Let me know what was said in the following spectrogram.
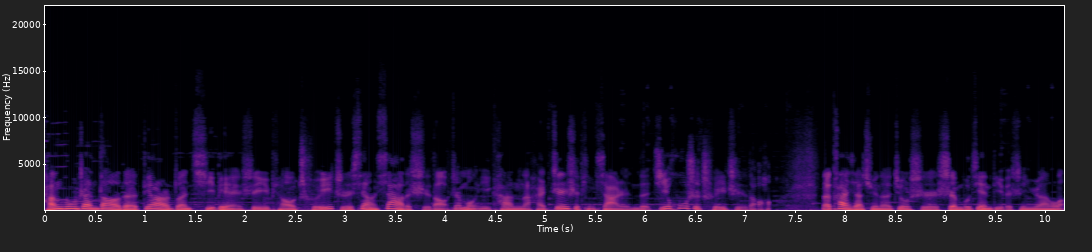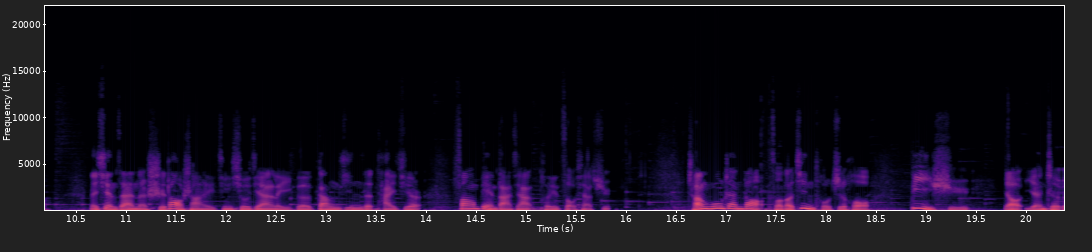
长空栈道的第二段起点是一条垂直向下的石道，这猛一看呢，还真是挺吓人的，几乎是垂直的哈。那看下去呢，就是深不见底的深渊了。那现在呢，石道上已经修建了一个钢筋的台阶儿，方便大家可以走下去。长空栈道走到尽头之后，必须要沿着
